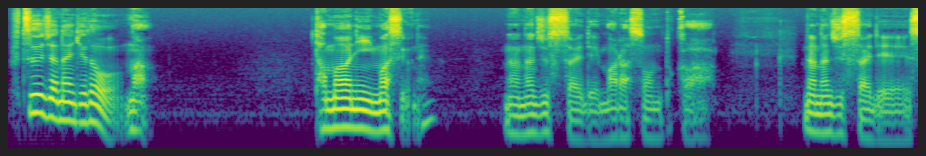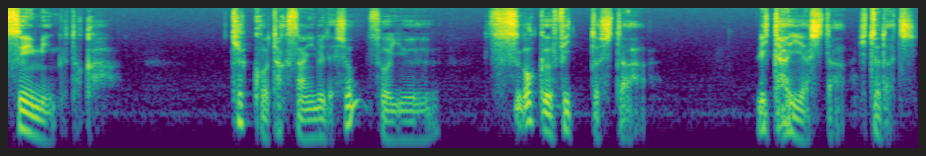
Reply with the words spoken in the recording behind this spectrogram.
普通じゃないけどまあたまにいますよね。70歳でマラソンとか70歳でスイミングとか結構たくさんいるでしょ？そういうすごくフィットしたリタイアした人たち。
